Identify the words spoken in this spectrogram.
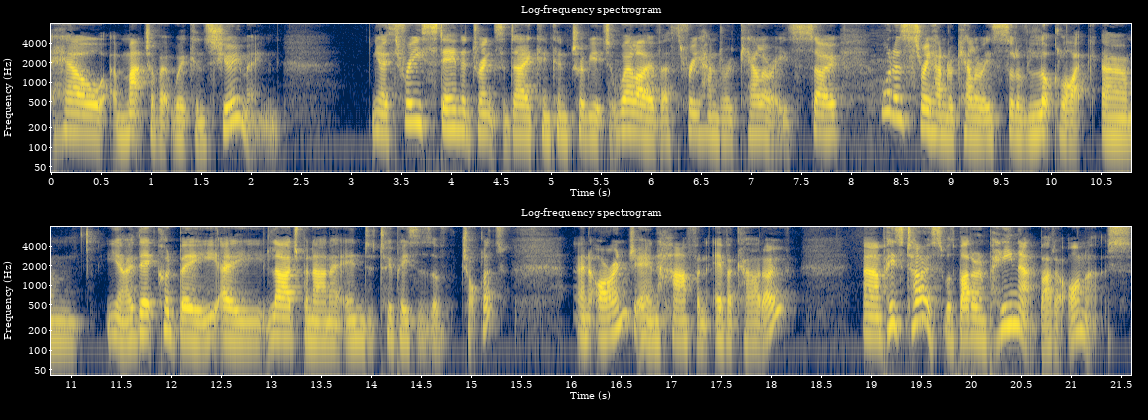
how much of it we're consuming, you know, three standard drinks a day can contribute well over 300 calories. So, what does 300 calories sort of look like? Um, you know, that could be a large banana and two pieces of chocolate, an orange and half an avocado, um, piece of toast with butter and peanut butter on it.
